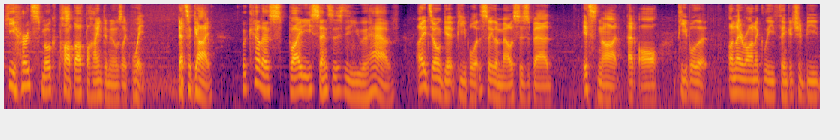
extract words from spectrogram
He heard smoke pop off behind him and was like, wait, that's a guy. What kind of spidey senses do you have? I don't get people that say the mouse is bad. It's not at all. People that unironically think it should be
